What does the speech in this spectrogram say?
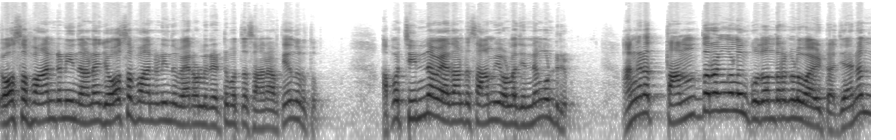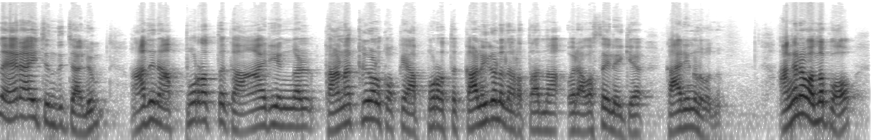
ജോസഫ് ആന്റണി എന്നാണ് ജോസഫ് ആന്റണി എന്ന് പേരുള്ള ഒരു എട്ടുപത്ത് സ്ഥാനാർത്ഥിയെ നിർത്തും. അപ്പോൾ ചിഹ്നം ഏതാണ്ട് സാമ്യമുള്ള ചിഹ്നം കൊണ്ടുവരും. അങ്ങനെ തന്ത്രങ്ങളും കുതന്ത്രങ്ങളുമായിട്ട് ജനം നേരായി ചിന്തിച്ചാലും അതിനപ്പുറത്ത് കാര്യങ്ങൾ കണക്കുകൾക്കൊക്കെ അപ്പുറത്ത് കളികൾ നടത്തുന്ന ഒരവസ്ഥയിലേക്ക് കാര്യങ്ങൾ വന്നു. അങ്ങനെ വന്നപ്പോൾ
